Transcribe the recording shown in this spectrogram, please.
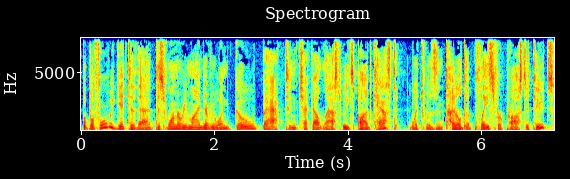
But before we get to that, just want to remind everyone go back and check out last week's podcast, which was entitled A Place for Prostitutes,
